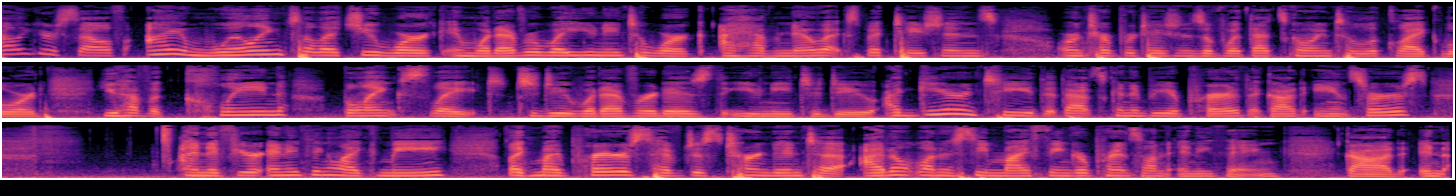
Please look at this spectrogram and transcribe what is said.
tell yourself, I am willing to let you work in whatever way you need to work. I have no expectations or interpretations of what that's going to look like, Lord. You have a clean blank slate to do whatever it is that you need to do. I guarantee that that's going to be a prayer that God answers and if you're anything like me, like my prayers have just turned into, I don't want to see my fingerprints on anything, God. In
